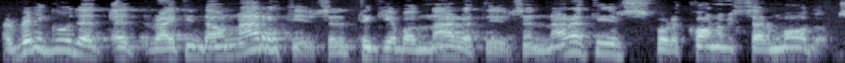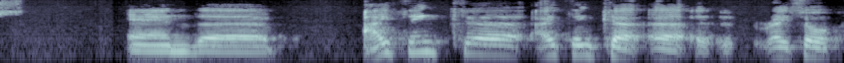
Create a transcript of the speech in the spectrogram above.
are very good at, at, writing down narratives and thinking about narratives. And narratives for economists are models. And uh, I think, uh, I think, uh, uh right. So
